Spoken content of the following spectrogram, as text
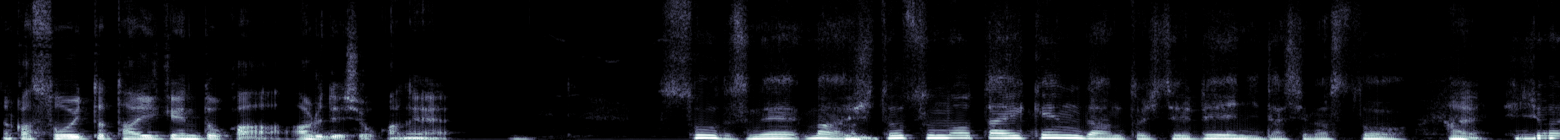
なんかそういった体験とかあるでしょうかね？そうですね。まあ、一つの体験談として例に出しますと、はい、非常に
